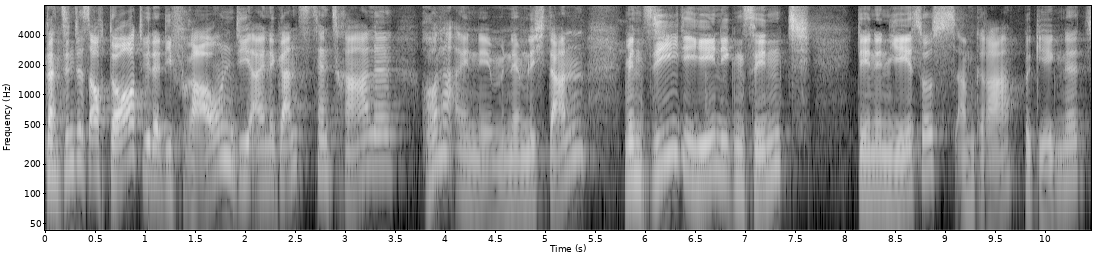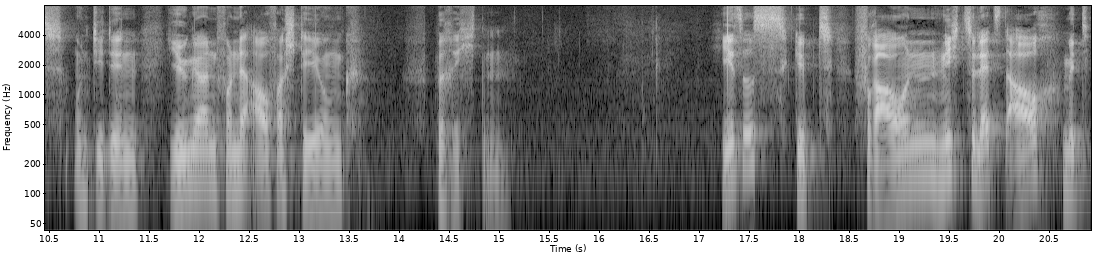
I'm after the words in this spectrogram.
dann sind es auch dort wieder die Frauen, die eine ganz zentrale Rolle einnehmen, nämlich dann, wenn sie diejenigen sind, denen Jesus am Grab begegnet und die den Jüngern von der Auferstehung berichten. Jesus gibt Frauen nicht zuletzt auch mit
